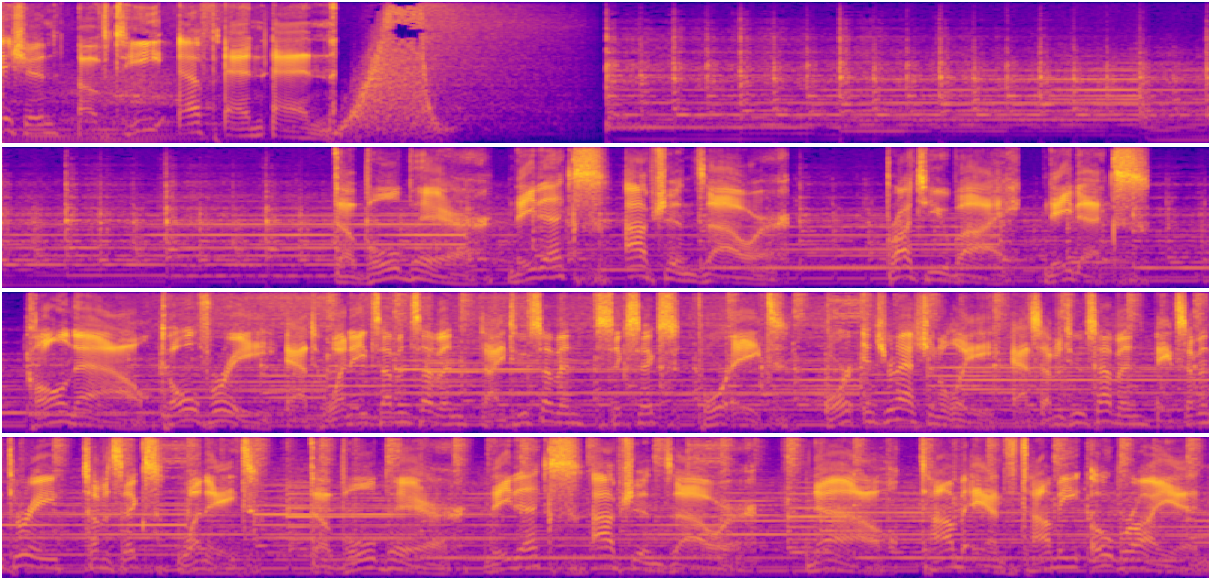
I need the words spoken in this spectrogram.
of TFNN. The Bull Bear Nadex Options Hour. Brought to you by Nadex. Call now, toll free at 1 877 927 6648 or internationally at 727 873 7618. The Bull Bear Nadex Options Hour. Now, Tom and Tommy O'Brien.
